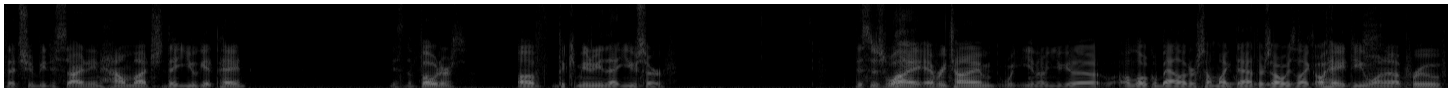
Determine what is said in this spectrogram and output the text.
that should be deciding how much that you get paid is the voters of the community that you serve. This is why every time we, you know you get a, a local ballot or something like that, there's always like, oh hey, do you want to approve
